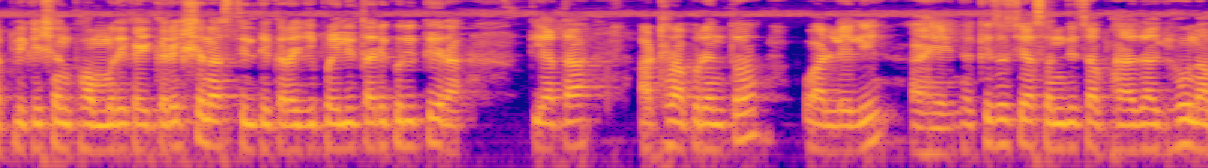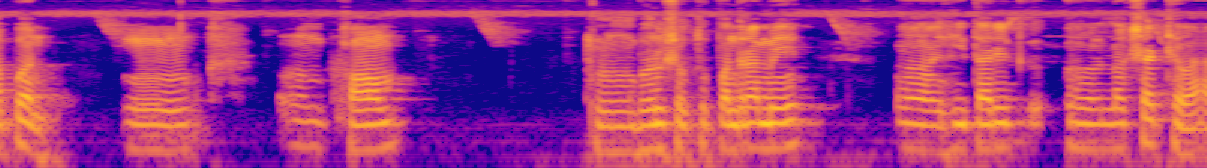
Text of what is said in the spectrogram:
ॲप्लिकेशन फॉर्ममध्ये काही करेक्शन असतील ते करायची पहिली तारीख होती तेरा. ती आता अठरापर्यंत वाढलेली आहे. नक्कीच या संधीचा फायदा घेऊन आपण फॉर्म भरू शकतो. पंधरा मे ही तारीख लक्षात ठेवा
